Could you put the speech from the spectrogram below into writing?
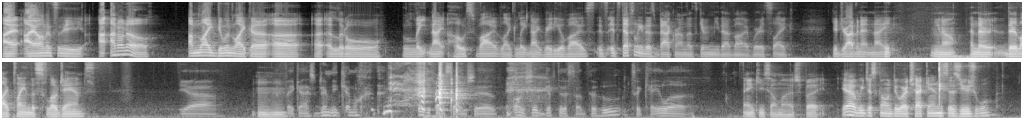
I I honestly I, I don't know. I'm like doing like a, a a little late night host vibe, like late night radio vibes. It's it's definitely this background that's giving me that vibe where it's like you're driving at night, you know, and they're they're like playing the slow jams. Yeah. Mm-hmm. Fake ass Jimmy, come on. Thank you for the sub, Shiv. Oh, Shiv gifted a sub to who? To Kayla. Thank you so much. But yeah, we just gonna do our check-ins as usual.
